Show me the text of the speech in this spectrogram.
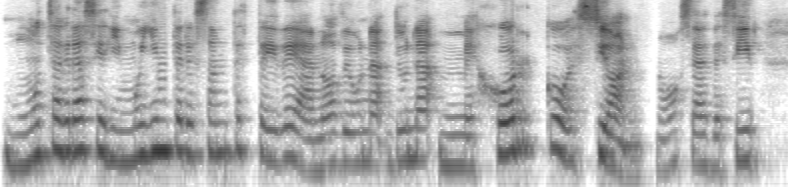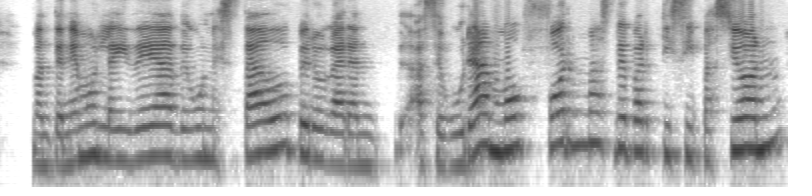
Muchas gracias y muy interesante esta idea, ¿no? De una, de una mejor cohesión, ¿no? O sea, es decir, mantenemos la idea de un Estado, pero aseguramos formas de participación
